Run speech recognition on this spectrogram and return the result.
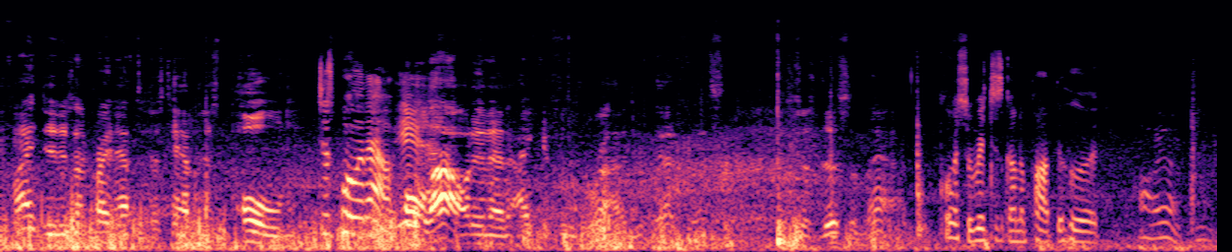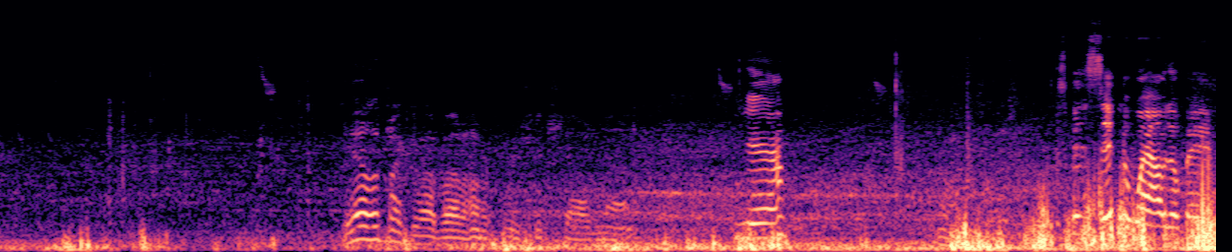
if I did this, I'd probably have to just have this pulled, Just pull it out. pull Yeah. out, and then I could garage. That, that's it's just this and that. Of course, the Rich is gonna pop the hood. Oh yeah. Yeah, it looks like about 146,000 on it. Yeah. It's been sitting a while though, babe.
